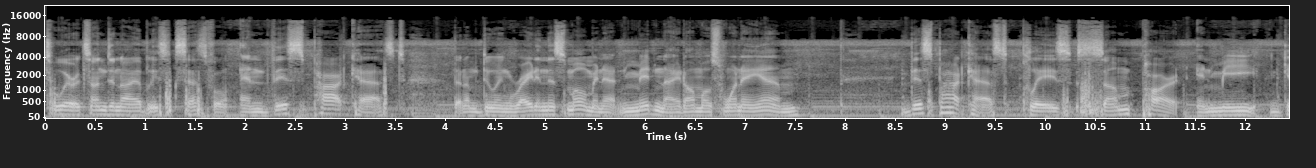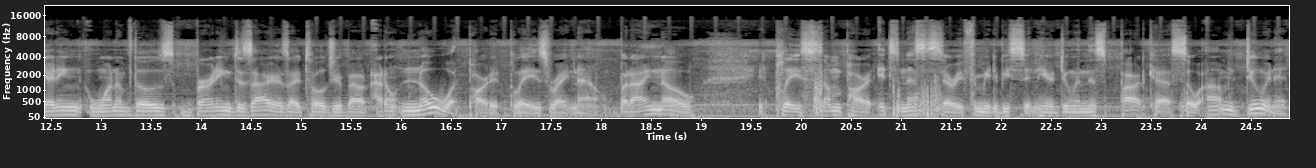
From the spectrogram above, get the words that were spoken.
to where it's undeniably successful. And this podcast that I'm doing right in this moment at midnight, almost 1 a.m., this podcast plays some part in me getting one of those burning desires I told you about. I don't know what part it plays right now, but I know it plays some part. It's necessary for me to be sitting here doing this podcast, so I'm doing it.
